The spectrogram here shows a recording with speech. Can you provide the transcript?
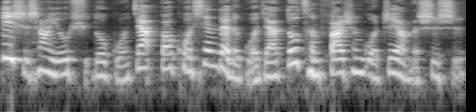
历史上有许多国家，包括现代的国家，都曾发生过这样的事实。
